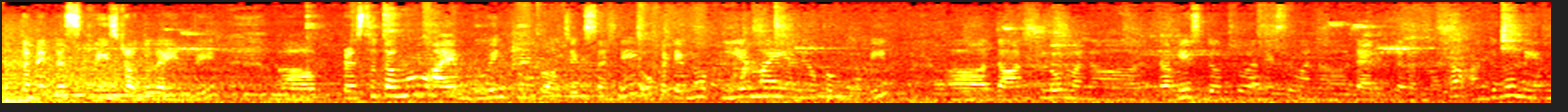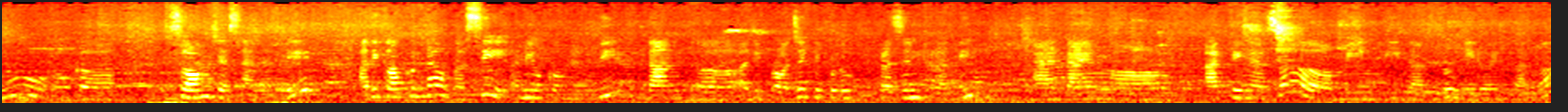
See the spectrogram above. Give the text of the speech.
మొత్తం ఇండస్ట్రీ స్ట్రగుల్ అయింది. ప్రస్తుతము ఐఎమ్ డూయింగ్ టూ ప్రాజెక్ట్స్ అండి. ఒకటేమో ఈఎంఐ అనే ఒక మూవీ దాంట్లో మన రమేష్ దొంతు అనేసి మన డైరెక్టర్ అనమాట అందులో నేను ఒక సాంగ్ చేశానండి. అది కాకుండా వసి అని ఒక మూవీ దాని అది ప్రాజెక్ట్ ఇప్పుడు present running. And I'm acting as a main lead దాంట్లో హీరోయిన్ లాగా.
